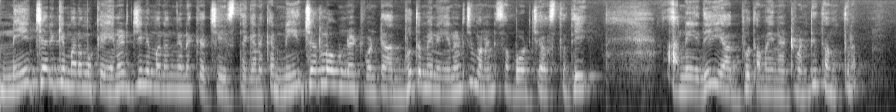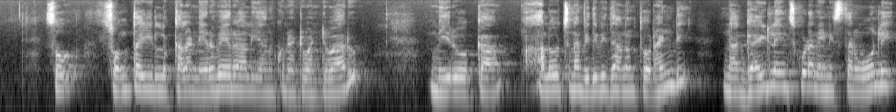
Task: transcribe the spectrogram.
నేచర్కి మనం ఒక ఎనర్జీని మనం కనుక చేస్తే కనుక నేచర్లో ఉన్నటువంటి అద్భుతమైన ఎనర్జీ మనల్ని సపోర్ట్ చేస్తుంది అనేది అద్భుతమైనటువంటి తంత్రం. సో సొంత ఇల్లు కళ నెరవేరాలి అనుకున్నటువంటి వారు మీరు ఒక ఆలోచన విధి విధానంతో రండి. నా గైడ్ లైన్స్ కూడా నేను ఇస్తాను. ఓన్లీ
